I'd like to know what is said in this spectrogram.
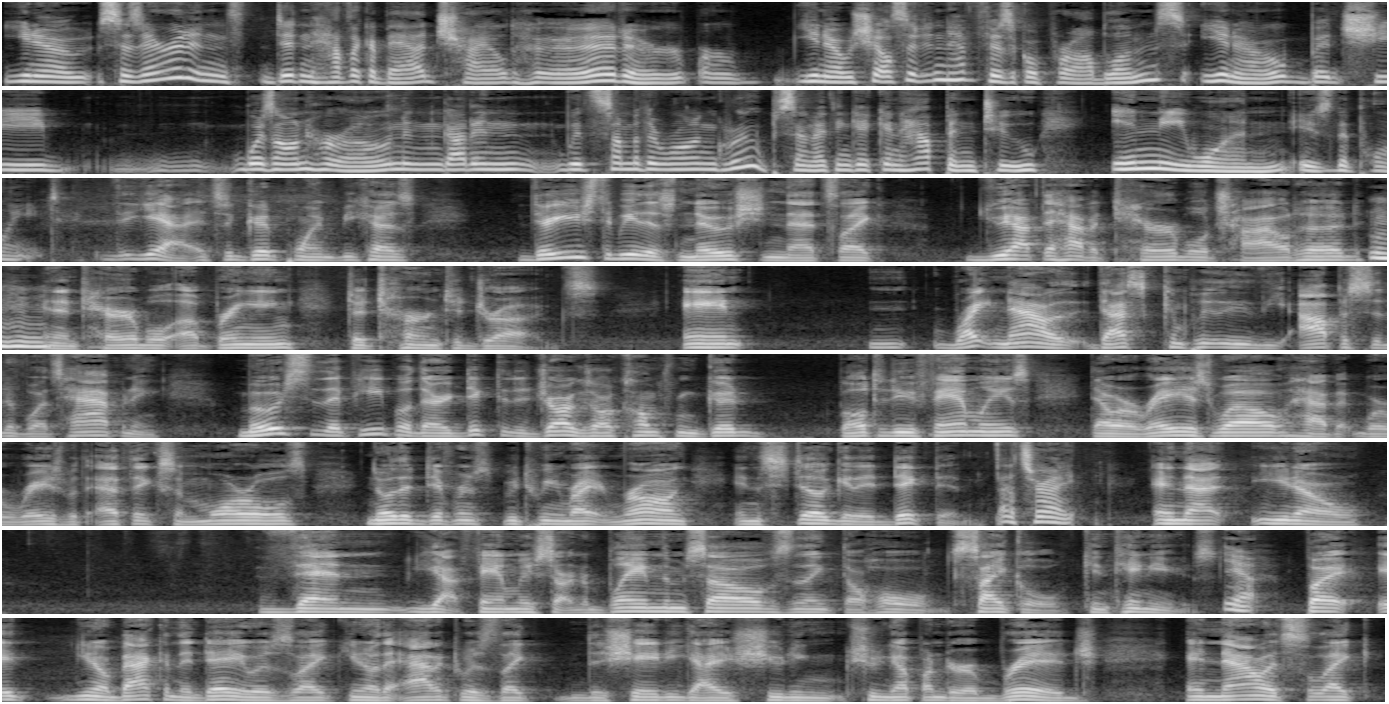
you know, Csira didn't didn't have like a bad childhood, or or you know, she also didn't have physical problems, you know, but she was on her own and got in with some of the wrong groups, and I think it can happen to anyone. Is the point? Yeah, it's a good point because there used to be this notion that's like you have to have a terrible childhood mm-hmm. and a terrible upbringing to turn to drugs. And right now, that's completely the opposite of what's happening. Most of the people that are addicted to drugs all come from good, well-to-do families that were raised well, have were raised with ethics and morals, know the difference between right and wrong, and still get addicted. That's right. And that you know, then you got families starting to blame themselves, and like the whole cycle continues. Yeah. But it, you know, back in the day, it was like you know the addict was like the shady guy shooting shooting up under a bridge, and now it's like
